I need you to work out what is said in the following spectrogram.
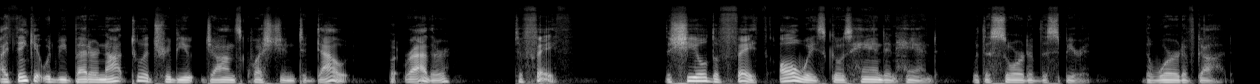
I think it would be better not to attribute John's question to doubt, but rather to faith. The shield of faith always goes hand in hand with the sword of the Spirit, the Word of God.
